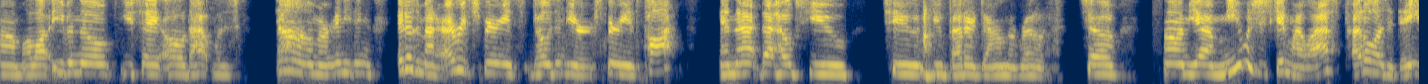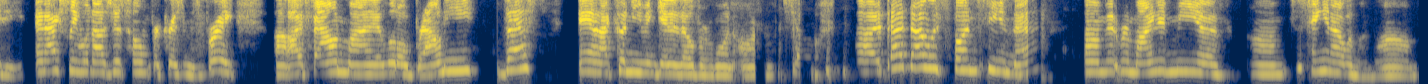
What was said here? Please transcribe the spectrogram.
Um, a lot, even though you say, "Oh, that was dumb" or anything, it doesn't matter. Every experience goes into your experience pot, and that that helps you to do better down the road. So, um, yeah, me was just getting my last petal as a daisy. And actually, when I was just home for Christmas break, uh, I found my little brownie vest and I couldn't even get it over one arm. So uh, that that was fun seeing that. Um, it reminded me of um, just hanging out with my mom,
